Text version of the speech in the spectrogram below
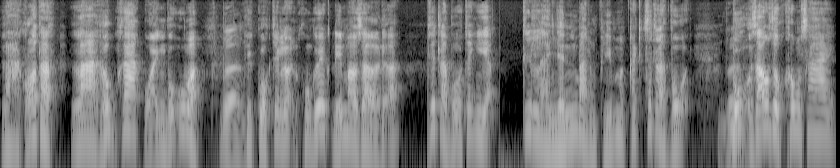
là có thật là gốc gác của anh vũ mà. Vâng. thì cuộc tranh luận không biết đến bao giờ nữa. Rất là vô trách nhiệm. Tức là nhấn bàn phím một cách rất là vội. Vâng. bộ giáo dục không sai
